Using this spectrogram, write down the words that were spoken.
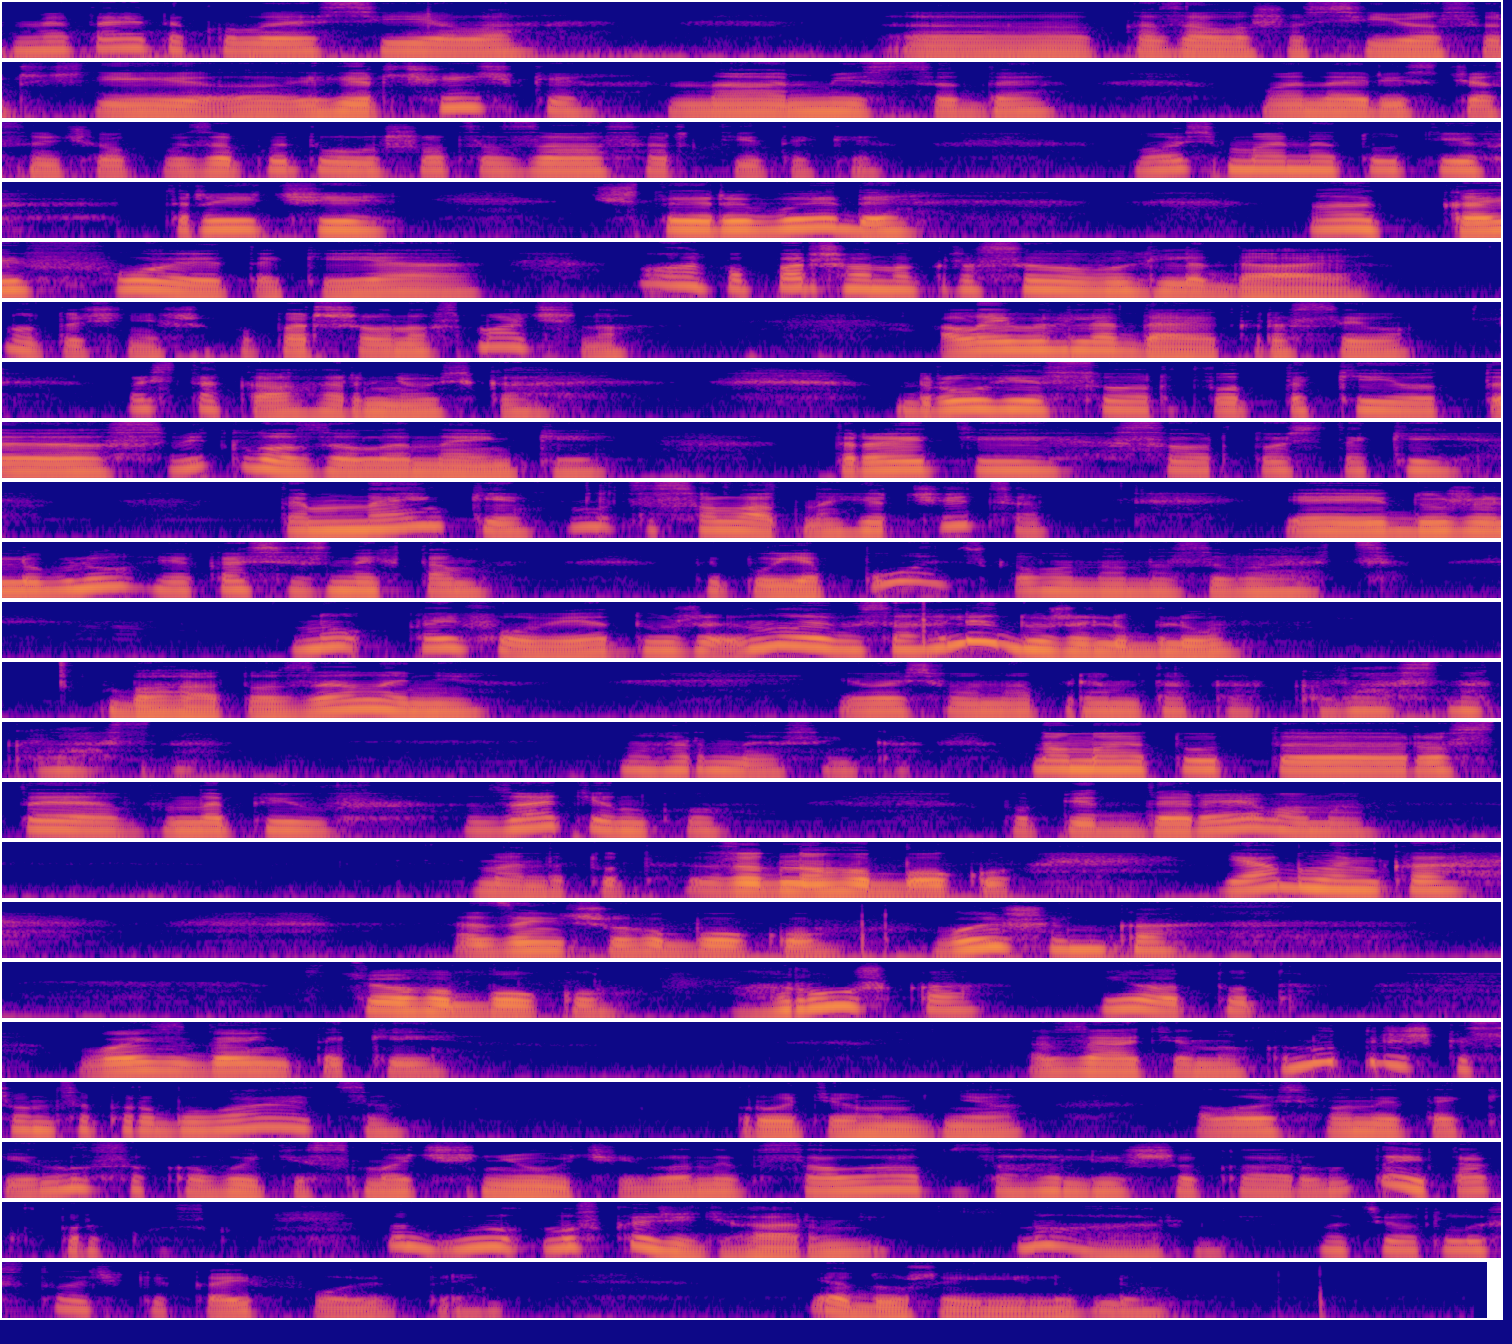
Пам'ятаєте, коли я сіяла, е, казала, що сію асорті е, гірчички на місце, де в мене ріс часничок. Ви запитували, що це за асорті таке. Ну, ось в мене тут їх три чи чотири види. Ну, кайфові такі. Я... Ну, по-перше, вона красиво виглядає. Ну, точніше, по-перше, воно смачно, але й виглядає красиво. Ось така гарнюська. Другий сорт, от такий от е, світло-зелененький. Третій сорт ось такий темненький. Ну, це салатна гірчиця. Я її дуже люблю. Якась із них там, типу, японська вона називається. Ну, кайфові. Я дуже, ну, я взагалі дуже люблю багато зелені. І ось вона прям така класна, класна. Ну, гарнесенька. Вона в мене тут е, росте в напівзатінку попід деревами. У мене тут з одного боку яблунька, з іншого боку вишенька, з цього боку грушка. І отут весь день такий затінок. Ну, трішки сонце пробувається протягом дня. Але ось вони такі, ну, соковиті, смачнючі. Вони в салат взагалі шикарно. Та і так в прикуску. Ну, ну, ну скажіть, гарні. Ну, гарні. Ну, ці от листочки кайфові прям. Я дуже її люблю.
